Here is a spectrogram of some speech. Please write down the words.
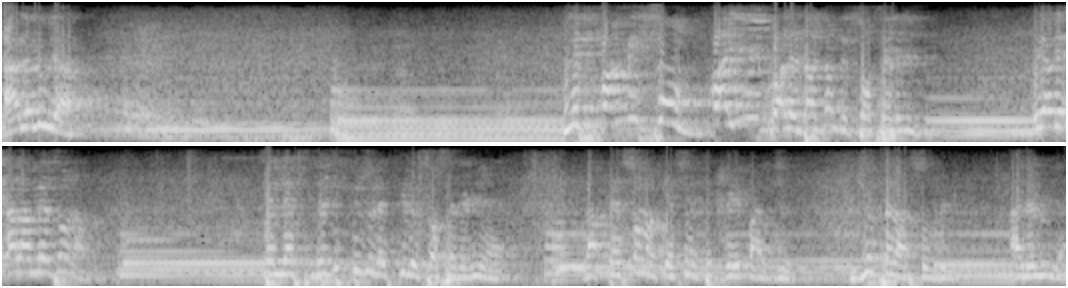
Alléluia. Les familles sont envahies par les agents de sorcellerie. Regardez à la maison là. je dis toujours l'esprit de sorcellerie. Hein. La personne en question a été créée par Dieu. Dieu peut la sauver. Alléluia.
